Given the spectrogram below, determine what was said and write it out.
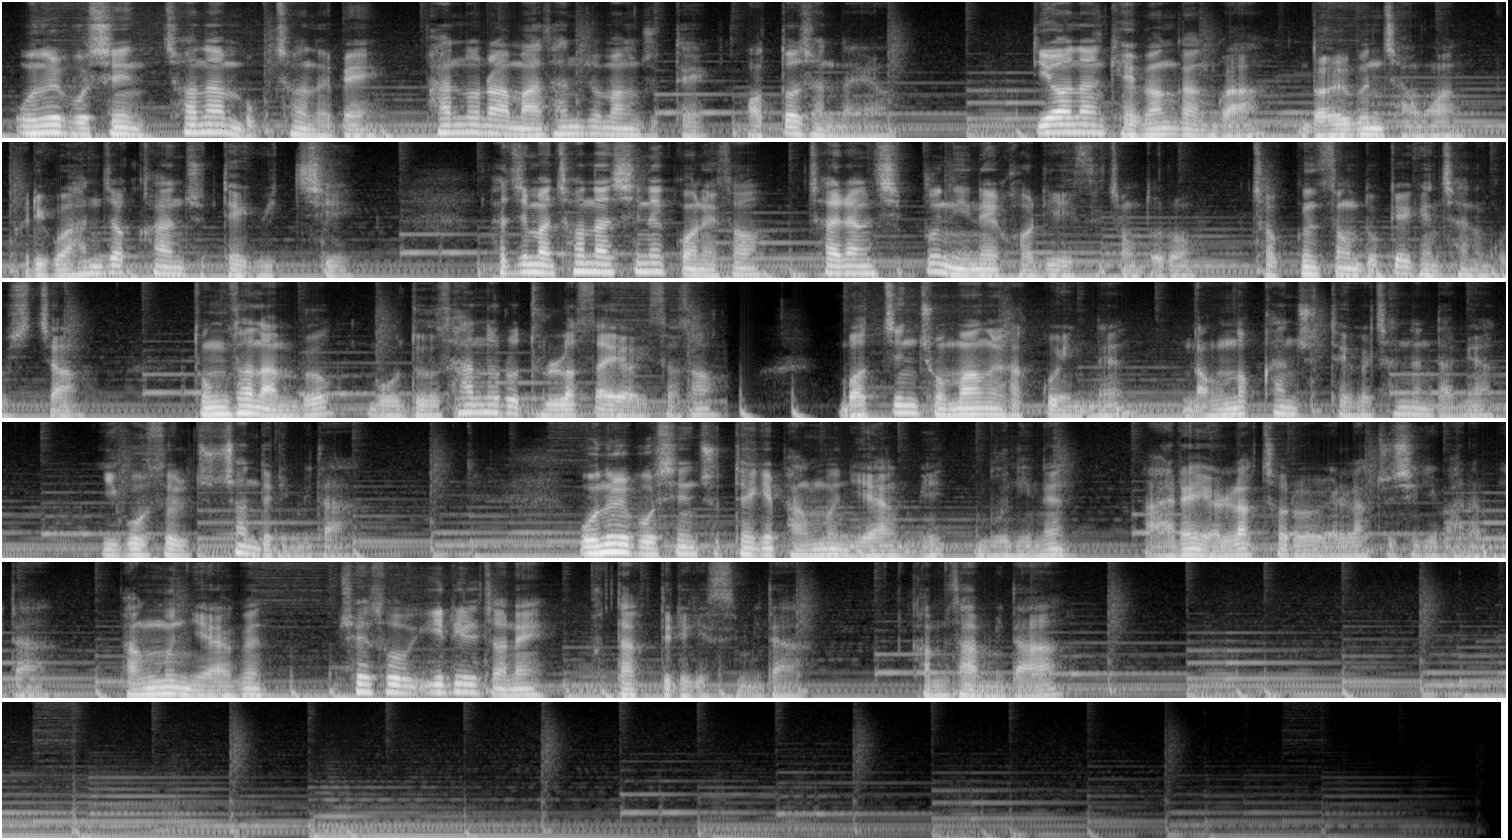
오늘 보신 천안 목천읍의 파노라마 산조망 주택 어떠셨나요? 뛰어난 개방감과 넓은 정원, 그리고 한적한 주택 위치. 하지만 천안 시내권에서 차량 10분 이내 거리에 있을 정도로 접근성도 꽤 괜찮은 곳이죠. 동서남북 모두 산으로 둘러싸여 있어서 멋진 조망을 갖고 있는 넉넉한 주택을 찾는다면 이곳을 추천드립니다. 오늘 보신 주택의 방문 예약 및 문의는 아래 연락처로 연락 주시기 바랍니다. 방문 예약은 최소 1일 전에 부탁드리겠습니다. 감사합니다.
